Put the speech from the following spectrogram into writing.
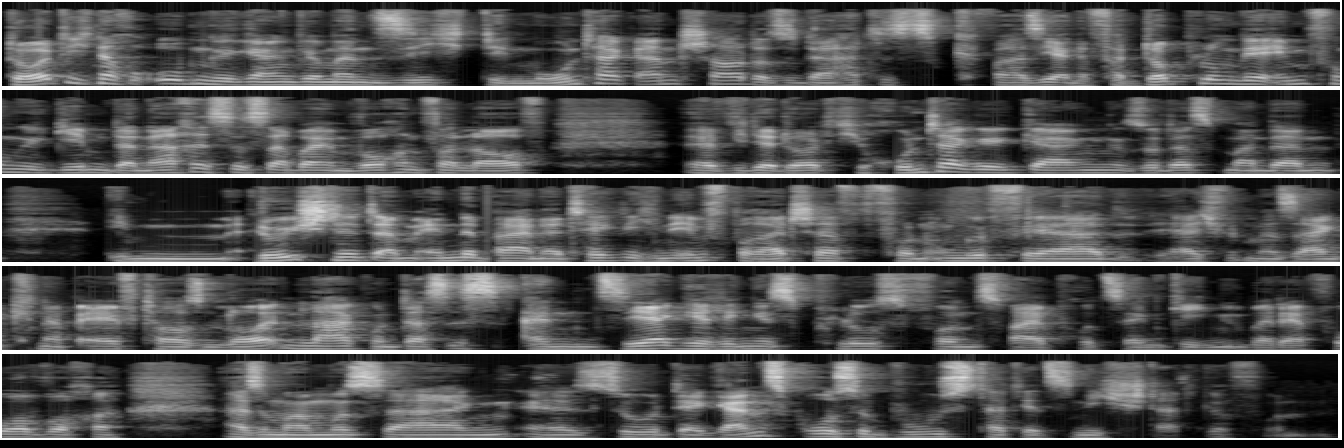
deutlich nach oben gegangen, wenn man sich den Montag anschaut. Also da hat es quasi eine Verdopplung der Impfung gegeben. Danach ist es aber im Wochenverlauf äh, wieder deutlich runtergegangen, so dass man dann im Durchschnitt am Ende bei einer täglichen Impfbereitschaft von ungefähr, ja, ich würde mal sagen, knapp 11.000 Leuten lag. Und das ist ein sehr geringes Plus von zwei Prozent gegenüber der Vorwoche. Also man muss sagen, äh, so der ganz große Boost hat jetzt nicht stattgefunden.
